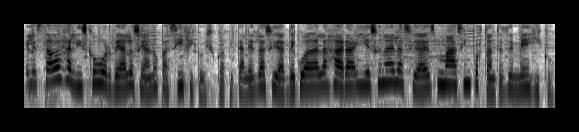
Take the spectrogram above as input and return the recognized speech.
El estado de Jalisco bordea el Océano Pacífico y su capital es la ciudad de Guadalajara y es una de las ciudades más importantes de México.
